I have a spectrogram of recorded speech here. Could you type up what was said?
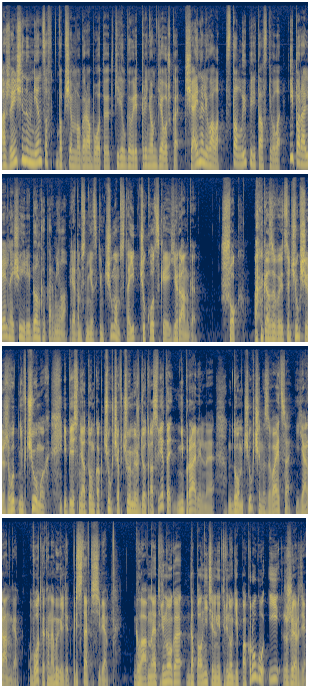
А женщины у немцев вообще много работают. Кирилл говорит, при нем девушка чай наливала, столы перетаскивала и параллельно еще и ребенка кормила. Рядом с Ненецким чумом стоит чукотская еранга. Шок. Оказывается, чукчи живут не в чумах, и песня о том, как чукча в чуме ждет рассвета, неправильная. Дом чукчи называется Яранга. Вот как она выглядит, представьте себе. Главная тренога, дополнительные треноги по кругу и жерди.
